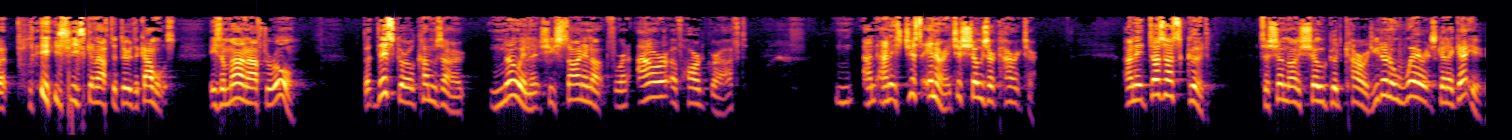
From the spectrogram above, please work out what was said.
but please, he's going to have to do the camels. He's a man after all. But this girl comes out knowing that she's signing up for an hour of hard graft, and, and it's just in her. It just shows her character. And it does us good to sometimes show good courage. You don't know where it's going to get you.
